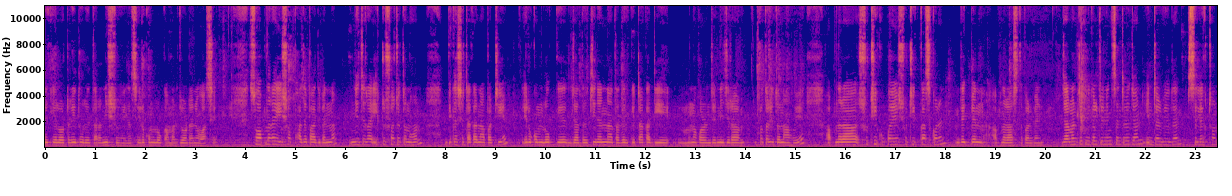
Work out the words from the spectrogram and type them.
দেখে লটারি ধরে তারা নিঃস্ব হয়ে গেছে। এরকম লোক আমার জর্ডানেও আছে। সো আপনারা এইসব ফাঁদে পা দেবেন না। নিজেরা একটু সচেতন হন, বিকাশে টাকা না পাঠিয়ে এরকম লোককে যাদের চিনেন না, তাদেরকে টাকা দিয়ে মনে করেন যে নিজেরা প্রতারিত না হয়ে আপনারা সঠিক উপায়ে সঠিক কাজ করেন, দেখবেন আপনারা আসতে পারবেন। জার্মান টেকনিক্যাল ট্রেনিং সেন্টারে যান, ইন্টারভিউ দেন, সিলেক্ট হন,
